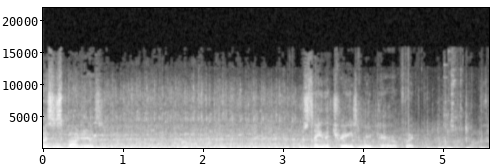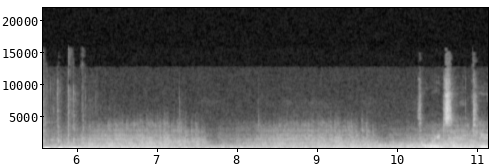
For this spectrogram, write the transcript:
must have spotted us. We'll stay in the trees and repair real quick. It's a weird sound too.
